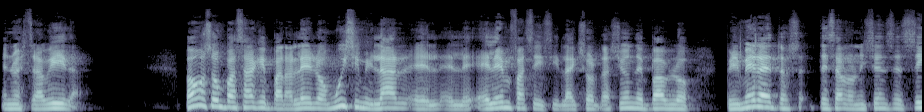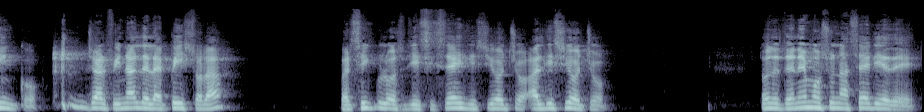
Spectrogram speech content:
en nuestra vida. Vamos a un pasaje paralelo muy similar, el, énfasis y la exhortación de Pablo, primera de Tesalonicenses 5, ya al final de la epístola, versículos 16, 18 al 18, donde tenemos una serie de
